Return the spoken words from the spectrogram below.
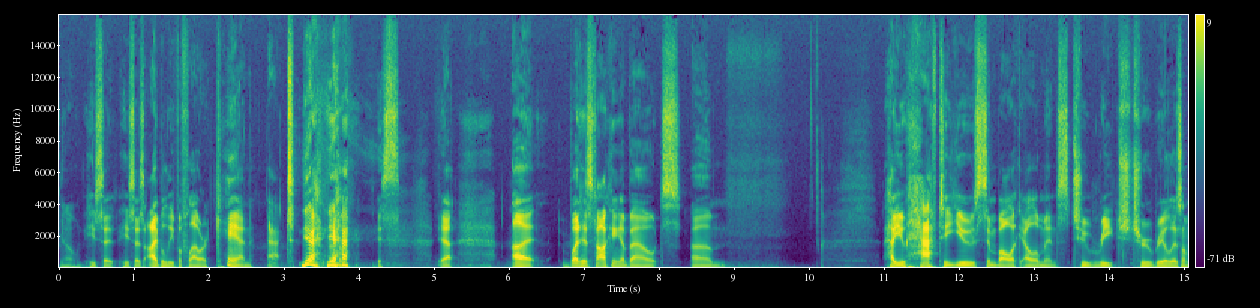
you know, he said he says, "I believe a flower can act." yeah yeah It's, yeah. Uh, but his talking about um, how you have to use symbolic elements to reach true realism.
